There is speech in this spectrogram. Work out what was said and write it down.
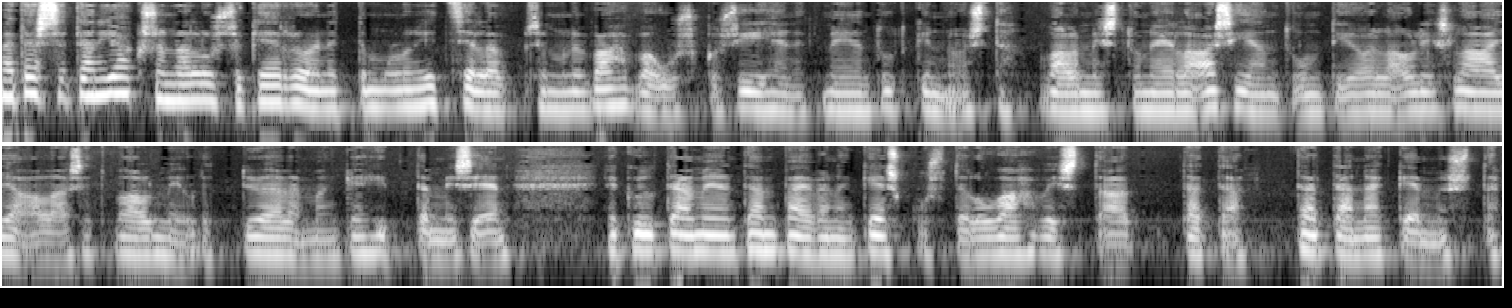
Mä tässä tämän jakson alussa kerroin, että mulla on itsellä semmoinen vahva usko siihen, että meidän tutkinnoista valmistuneilla asiantuntijoilla olisi laaja-alaiset valmiudet työelämän kehittämiseen. Ja kyllä tämä meidän tämänpäiväinen keskustelu vahvistaa tätä, tätä näkemystä.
